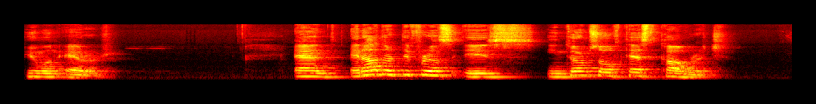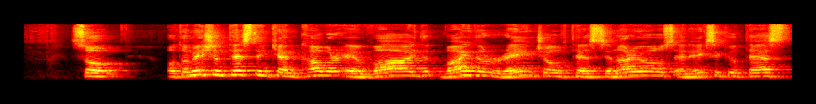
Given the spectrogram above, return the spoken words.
human error. And another difference is in terms of test coverage. So Automation testing can cover a wide, wider range of test scenarios and execute tests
